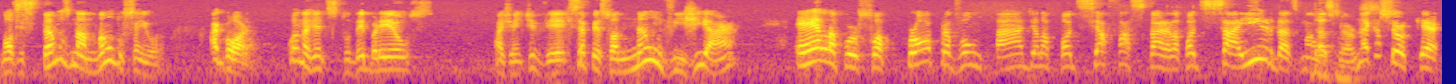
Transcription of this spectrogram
Nós estamos na mão do Senhor. Agora, quando a gente estuda Hebreus, a gente vê que se a pessoa não vigiar, ela, por sua própria vontade, ela pode se afastar, ela pode sair das mãos das do Senhor. Mãos. Não é que o Senhor quer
